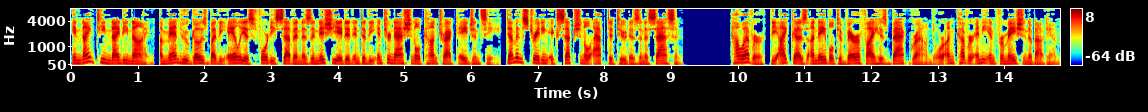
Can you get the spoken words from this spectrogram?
In 1999, a man who goes by the alias 47 is initiated into the International Contract Agency, demonstrating exceptional aptitude as an assassin. However, the ICA is unable to verify his background or uncover any information about him.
